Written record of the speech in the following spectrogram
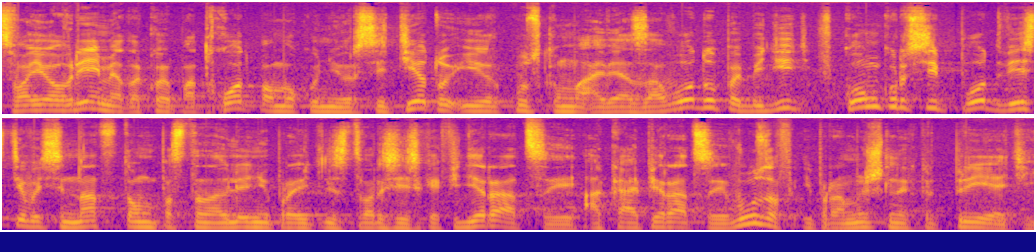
Свое время такой подход помог университету и Иркутскому авиазаводу победить в конкурсе по 218 постановлению правительства Российской Федерации о кооперации вузов и промышленных предприятий.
